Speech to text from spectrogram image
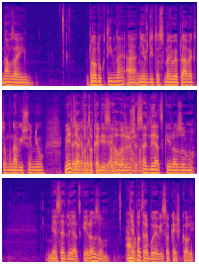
naozaj produktívne a nevždy to smeruje práve k tomu navýšeniu. Viete, ako to kedy si hovoril, že sedliacký rozum je sedliacký rozum. Ano. Nepotrebuje vysoké školy.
